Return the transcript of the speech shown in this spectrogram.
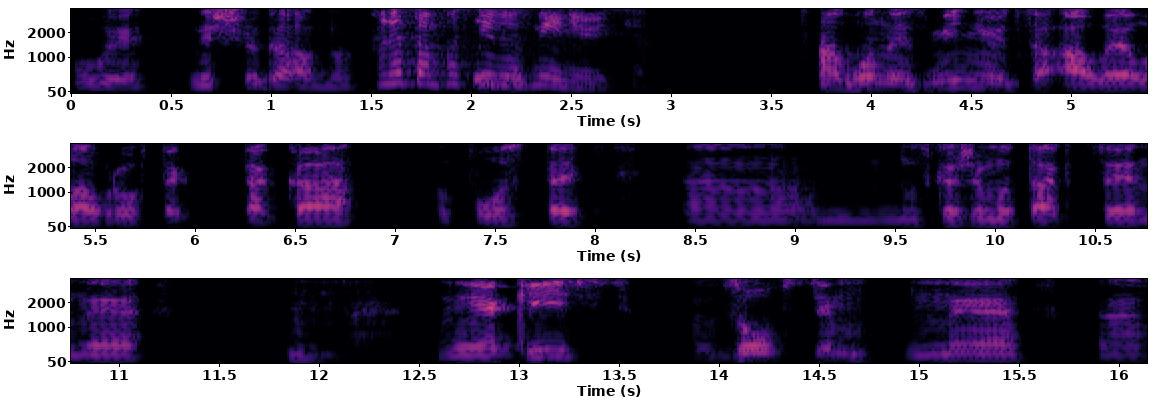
були нещодавно, Вони там постійно змінюються. а вони змінюються, але Лавров так, така постать, е, ну скажімо так, це не, не якийсь зовсім не е,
